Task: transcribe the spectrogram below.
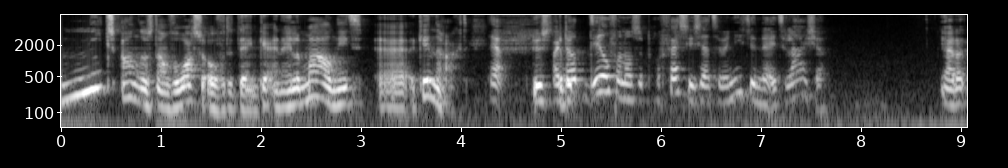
niets anders dan volwassen over te denken en helemaal niet eh, kinderachtig. Ja. Dus Maar dat dat deel van onze professie zetten we niet in de etalage. Ja, dat,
